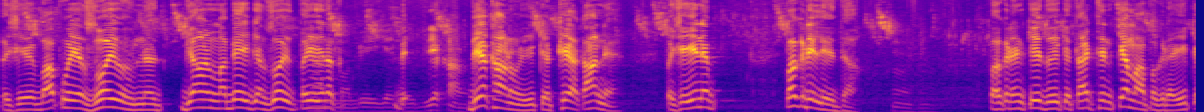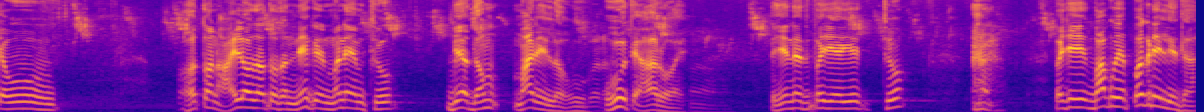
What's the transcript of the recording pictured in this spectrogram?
પછી બાપુએ જોયું ને જ્ઞાનમાં બે જ્ઞાન જોયું પછી એને દેખાણ એ કે ઠેક આને. પછી એને પકડી લીધા. પકડીને કીધું કે તારથી કેમ આ પકડાય? એ કે હું હતો ને હાલ્યો જતો તો નીકળીને મને એમ થયું બે દમ મારી લઉં હું હું તે હારો હોય. તો એને પછી એ થયું. પછી બાપુએ પકડી લીધા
